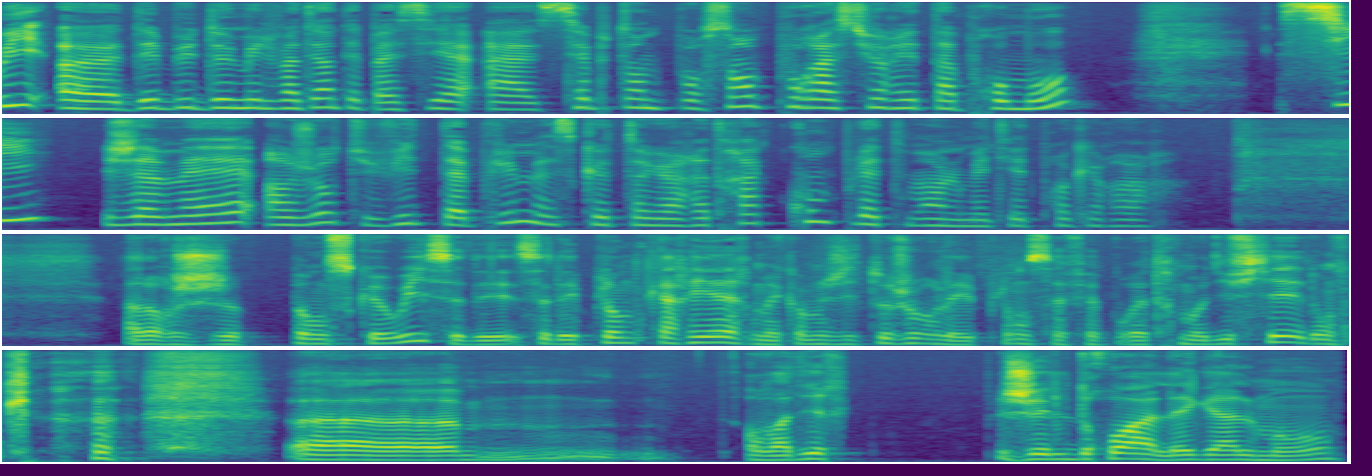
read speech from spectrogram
Oui, euh, début 2021, tu es passé à, à 70% pour assurer ta promo. Si jamais un jour tu vides ta plume, est-ce que tu arrêteras complètement le métier de procureur? Alors je pense que oui, c'est des, plans de carrière, mais comme je dis toujours, les plans, c'est fait pour être modifié. Donc, euh, on va dire, j'ai le droit légalement,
